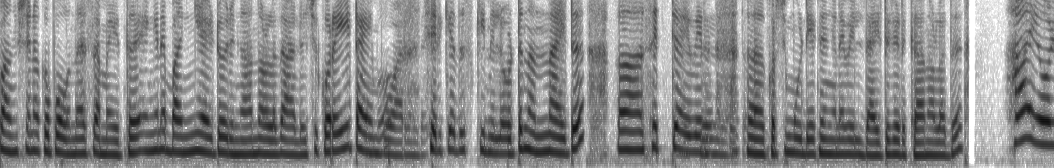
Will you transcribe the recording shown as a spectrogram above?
ഫംഗ്ഷനൊക്കെ പോകുന്ന സമയത്ത് എങ്ങനെ ഭംഗിയായിട്ട് ഒരുങ്ങാന്നുള്ളത് ആലോചിച്ച് കുറേ ടൈം പോകാറുണ്ട് ശരിക്കും അത് സ്കിന്നിലോട്ട് നന്നായിട്ട് സെറ്റായി വരുന്നുണ്ട്. കുറച്ച് മുടിയൊക്കെ ഇങ്ങനെ വലുതായിട്ട് കിടക്കുക എന്നുള്ളത് ഹായ് ഓൾ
